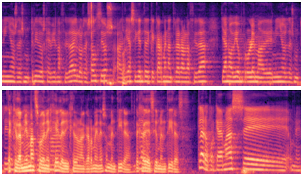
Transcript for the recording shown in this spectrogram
niños desnutridos que había en la ciudad y los desahucios. Al día siguiente de que Carmen entrara en la ciudad ya no había un problema de niños desnutridos. Es que las mismas ONG le dijeron a Carmen, eso es mentira, deja Claro. de decir mentiras. Claro, porque además, eh, hombre,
